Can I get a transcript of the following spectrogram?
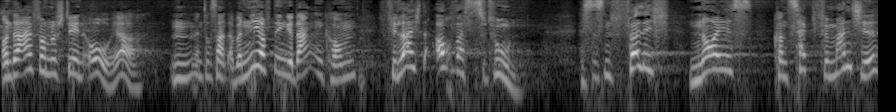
und da einfach nur stehen, oh ja, mh, hm, interessant, aber nie auf den Gedanken kommen, vielleicht auch was zu tun. Es ist ein völlig neues Konzept für manche,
